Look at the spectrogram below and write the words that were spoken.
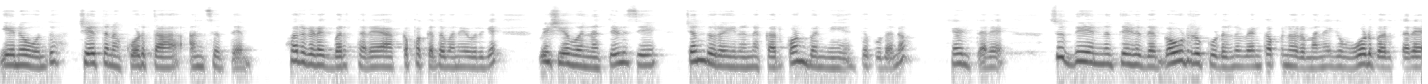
ಏನೋ ಒಂದು ಚೇತನ ಕೊಡ್ತಾ ಅನ್ಸುತ್ತೆ. ಹೊರಗಡೆಗೆ ಬರ್ತಾರೆ, ಅಕ್ಕಪಕ್ಕದ ಮನೆಯವರಿಗೆ ವಿಷಯವನ್ನು ತಿಳಿಸಿ ಚಂದೂರಯ್ಯನನ್ನು ಕರ್ಕೊಂಡು ಬನ್ನಿ ಅಂತ ಕೂಡ ಹೇಳ್ತಾರೆ. ಸುದ್ದಿಯನ್ನು ತಿಳಿದ ಗೌಡರು ಕೂಡ ವೆಂಕಪ್ಪನವರ ಮನೆಗೆ ಓಡ್ ಬರ್ತಾರೆ.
